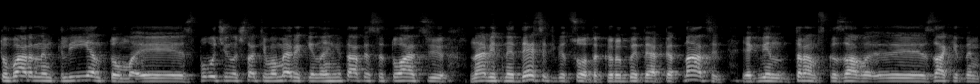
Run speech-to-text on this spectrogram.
товарним клієнтом Сполучених Штатів Америки нагнітати ситуацію навіть не 10% робити, а 15%, як він Трамп сказав західним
